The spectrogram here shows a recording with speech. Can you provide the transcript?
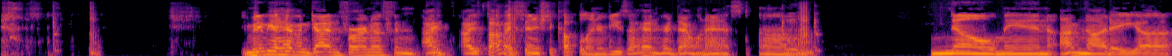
Maybe I haven't gotten far enough, and I I thought I finished a couple interviews. I hadn't heard that one asked. Um, no, man, I'm not a. Uh,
